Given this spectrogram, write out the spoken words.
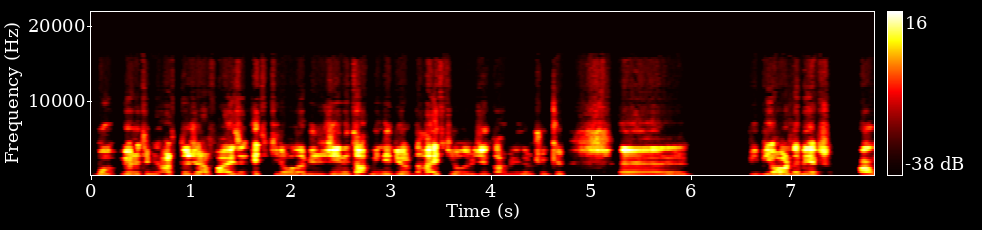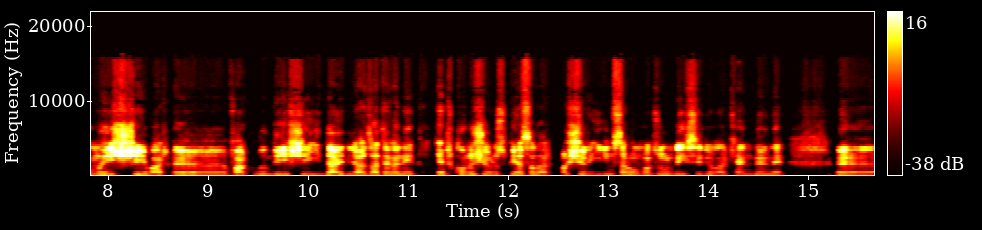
Bu yönetimin arttıracağı faizin etkili olabileceğini tahmin ediyorum. Daha etkili olabileceğini tahmin ediyorum. Çünkü e, bir, bir orada bir anlayış şeyi var. E, farklılığın değiştiği iddia ediliyor. Zaten hani hep konuşuyoruz. Piyasalar aşırı iyimser olmak zorunda hissediyorlar kendilerini. E,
